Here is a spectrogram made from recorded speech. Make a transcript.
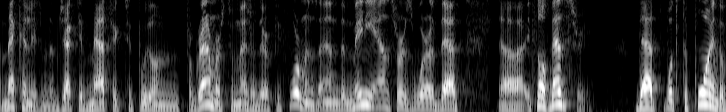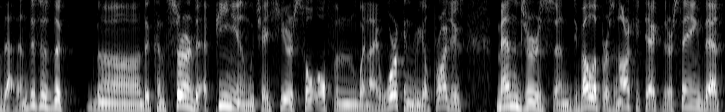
mechanism, an objective metric to put on programmers to measure their performance? And the many answers were that uh, it's not necessary. That what's the point of that? And this is the uh, the concern, the opinion, which I hear so often when I work in real projects, managers and developers and architects, they're saying that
